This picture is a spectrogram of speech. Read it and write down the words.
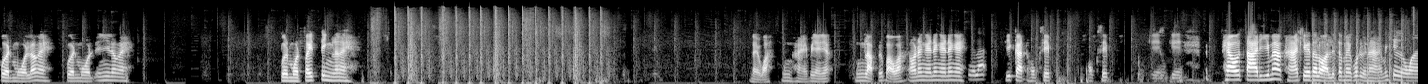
เปิดโหมดแล้วไง เปิดโหมดไอ้นี่แล้วไง เปิดโหมดไฟติ้งแล้วไง ไหนวะ มึงหายไปไหนเนี่ย มึงหลับหรือเปล่าวะ เอานั่งไงนั่งไงนั่งไง เจอละพิกัดหกสิบหกสิบ โอเคโอเคแพลวตาดีมากหาเจอตลอดเลยทำไมคนอื่นหาไม่เจอวะ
